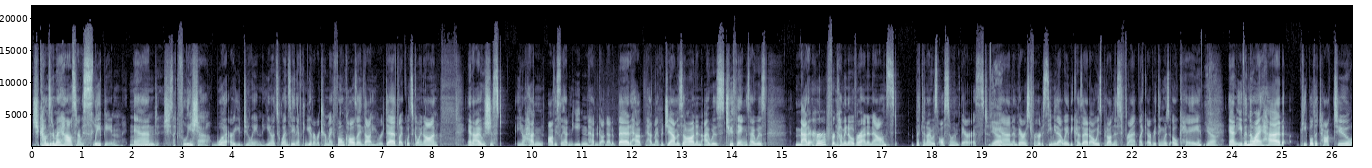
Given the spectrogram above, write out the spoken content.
She comes into my house and I was sleeping. Mm-hmm. And she's like, Felicia, what are you doing? You know, it's Wednesday in the afternoon. You haven't returned my phone calls. I thought mm-hmm. you were dead. Like, what's going on? And I was just, you know, hadn't obviously hadn't eaten, hadn't gotten out of bed, have had my pajamas on. And I was two things. I was mad at her for coming over unannounced. But then I was also embarrassed. Yeah. And embarrassed for her to see me that way because I had always put on this front, like everything was okay. Yeah. And even though I had people to talk to,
